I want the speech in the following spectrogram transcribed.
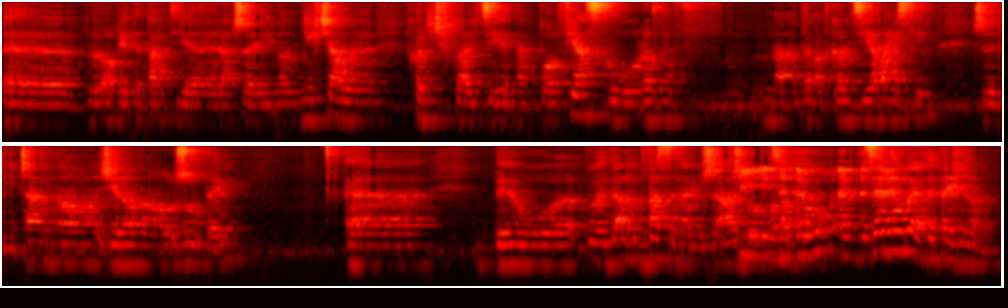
e, obie te partie raczej no, nie chciały wchodzić w koalicję jednak po fiasku rozmów na temat koalicji jamańskiej, czyli czarno-zielono-żółtej. E, był, były dwa scenariusze. Czyli CDU, FDP? CDU, FDP, Zielony.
